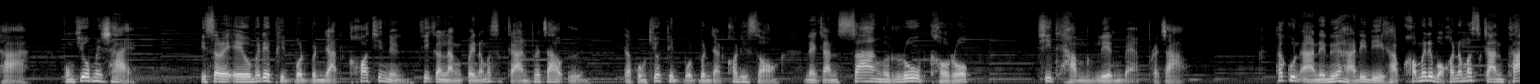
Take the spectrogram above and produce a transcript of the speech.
ชา ผมคิดว่าไม่ใช่ อิสราเอลไม่ได้ผิดบทบัญญัติข้อที่หนึ่งที่กำลังไปนมัสการพระเจ้าอื่น แต่ผมคิดว่าผิดบทบัญญัติข้อที่สองในการสร้างรูปเคารพที่ทำเรียนแบบพระเจ้า ถ้าคุณอ่านในเนื้อหาดีๆครับเขาไม่ได้บอกเขานมัสการพระ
